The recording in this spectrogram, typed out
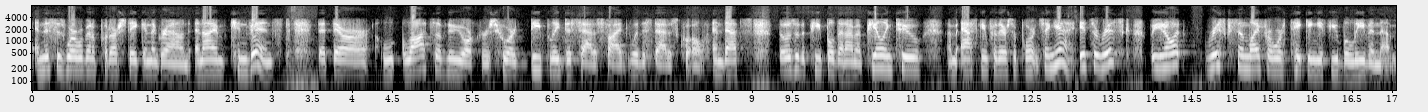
and this is where we're going to put our stake in the ground. And I am convinced that there are lots of New Yorkers who are deeply dissatisfied with the status quo. And that's those are the people that I'm appealing to. I'm asking for their support and saying, yeah, it's a risk, but you know what? Risks in life are worth taking if you believe in them.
